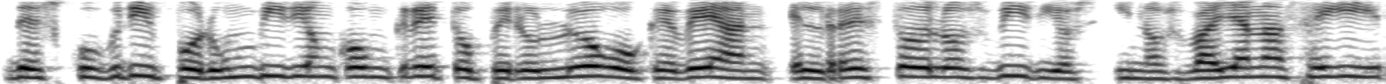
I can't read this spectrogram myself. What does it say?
descubrir por un vídeo en concreto, pero luego que vean el resto de los vídeos y nos vayan a seguir.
